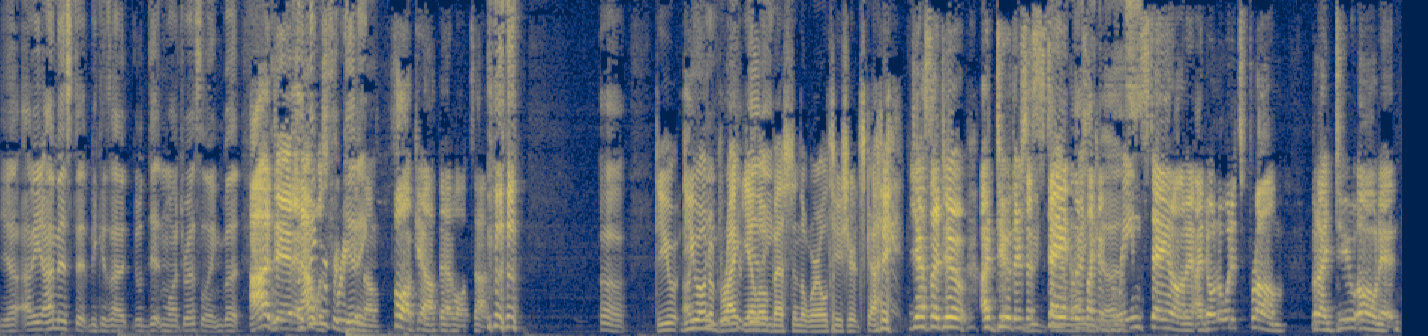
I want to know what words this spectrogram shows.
Yeah, I mean, I missed it because I didn't watch wrestling, but I did, and I I, think was we're forgetting- freaking the fuck out that whole time. uh, Do you do I you own a bright yellow best in the world T-shirt, Scotty? yes, I do. I do. There's a You stain. There's like he a does. green stain on it. I don't know what it's from, but I do own it.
